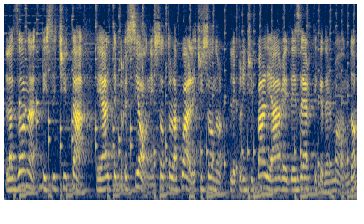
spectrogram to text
la zona di siccità e alte pressioni sotto la quale ci sono le principali aree desertiche del mondo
